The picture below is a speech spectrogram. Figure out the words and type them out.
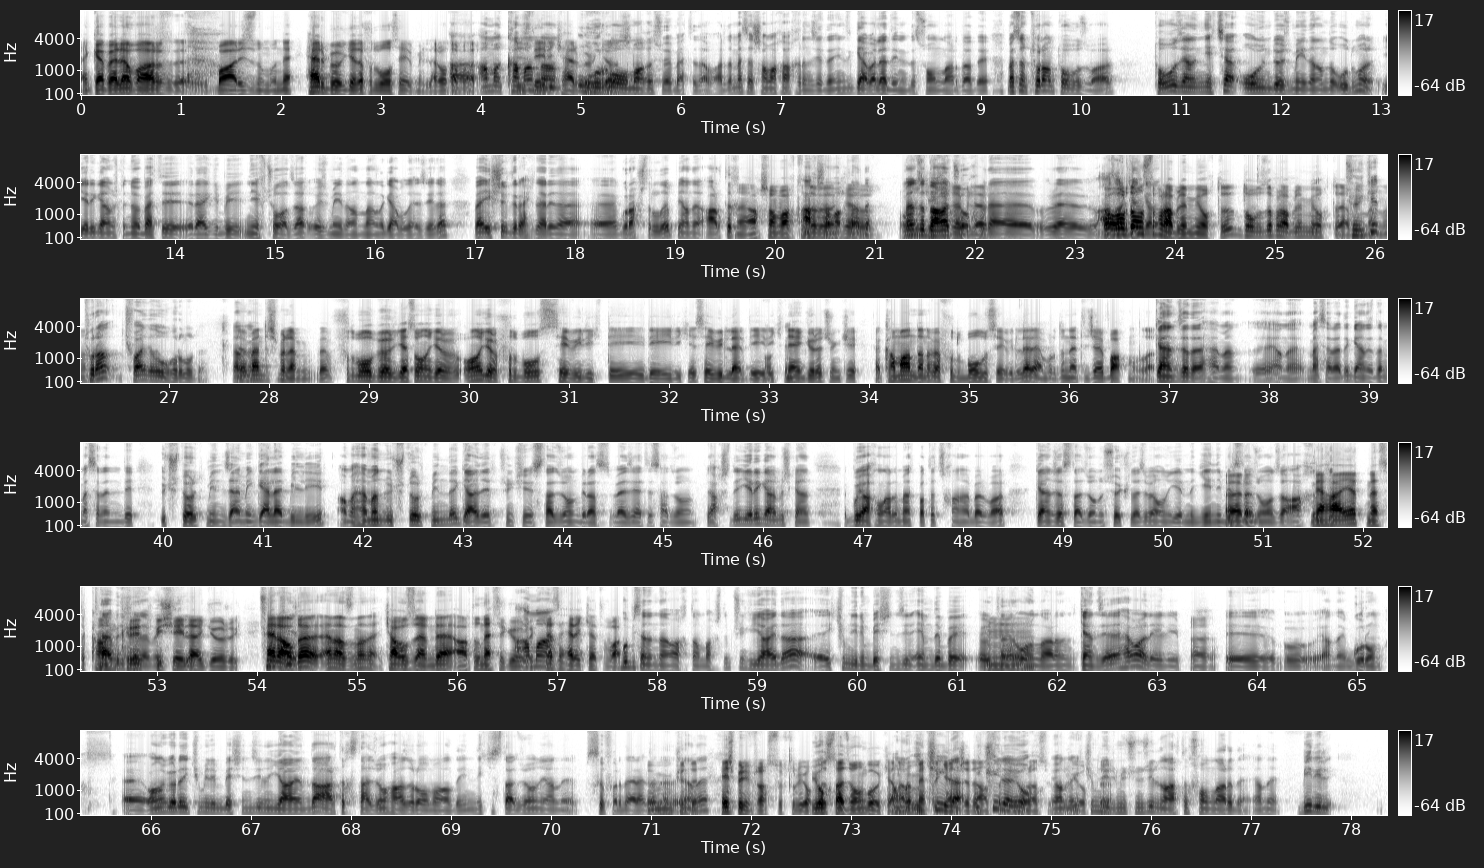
Yəni Qəbələ var, e, bariz nümunə. Hər bölgədə futbol sevmirlər, o da var. Amma komandanın uğurlu olmağı söhbəti də var da. Məsələn Şamaxı axırıncı yerdə, indi Qəbələ də indi sonlardadır. Məsələn Turan Tovuz var. Tovuz yəni neçə oyunda öz meydanında udmur. Yeri gəlmişkən növbəti rəqibi Neftçi olacaq, öz meydanlarında qəbul edəcəklər və işıq dirəkləri də e, quraşdırılıb. Yəni artıq Hə, axşam vaxtında Axşam vaxtında məncə daha çox rə, rə, Orada onsuz problem yoxdur. Tovuzda problem yoxdur. Çünki. Turan kifayət qədər uğurludur. Yəni, mən düşünmürəm. Futbol bölgəsi ona görə ona görə futbolu sevirik deyi- deyirik ki, sevirlər deyirik. Okey. Nəyə görə? Çünki komandanı və futbolu sevirlər. Yəni burada nəticəyə baxmırlar. Gəncə də həmən e, yəni məsələdir. Gəncədə məsələn indi 3-4 min cəmi gələ bilir, amma həmən 3-4 min də gəlir. Çünki stadion biraz vəziyyəti stadion yaxşı deyil. Yeri gəlmişkən bu yaxınlarda mətbuata çıxan xəbər var. Gəncə stadionu söküləcək və onun yerinə yeni bir Bəli. stadion olacaq. Axırı Nəhayət nəsə konkret bir şeylər görürük. Çünki- Hər halda ən azından kağız üzərində artıq nəsə görürük. Amma Nəsə hərəkət var. bu bir sənə nə vaxtdan başlayıb? Çünki yayda e, 2025-ci il MDB ölkələr Mhm. oyunlarının Gəncəyə həvalə eləyib. E, bu yəni qurum. E, ona görə də 2025-ci ilin yayında artıq stadion hazır olmalıdır. İndiki stadion yəni sıfır dərəcədədir. Mümkündür. Yəni Heç bir infrastruktur yoxdur. Yoxdur. Stadionu qoy 2 ilə, Gəncədə 2 ilə yox. infrastruktur Yəni yoxdur. 2023-cü ilin artıq sonlarıdır. Yəni 1 il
